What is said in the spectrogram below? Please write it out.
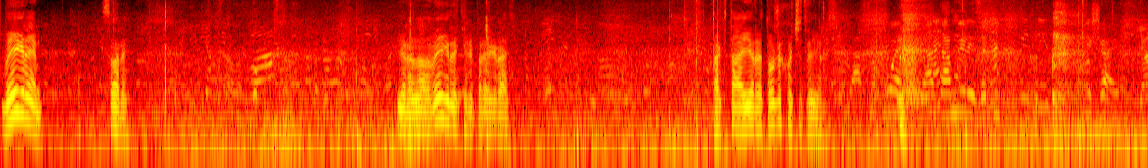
выиграем? Сори. Ира, надо выиграть или проиграть? Так та Ира тоже хочет выиграть. Я спокойно, я дам Ире забить решаю. Я.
